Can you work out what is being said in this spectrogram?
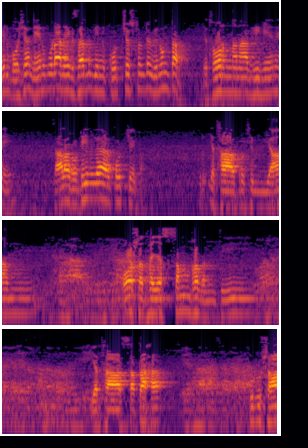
మీరు బహుశా నేను కూడా అనేక సార్లు దీన్ని కోట్ చేస్తుంటే వినుంటారు. యథోర్ణనాభి అని చాలా రొటీన్గా కోట్ చేయటం. యథా పృథివ్యాం ఓషధయ సంభవంతి. యథా సత పురుషా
